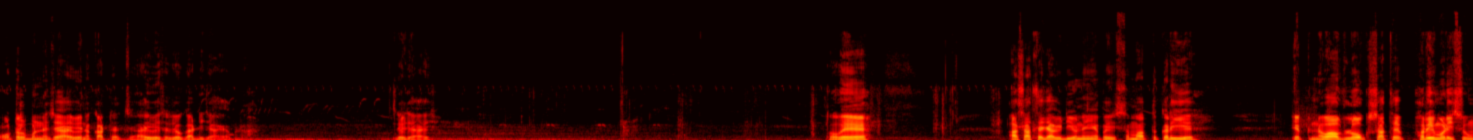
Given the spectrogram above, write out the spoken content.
હોટલ બને છે હાઈવેના કાંઠે જ છે. હાઈવે છે, જો ગાડી જાય આપણા જો જાય તો હવે આ સાથે જ આ વિડીયોને અહીંયા પછી સમાપ્ત કરીએ. એક નવા વ્લોગ સાથે ફરી મળીશું.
